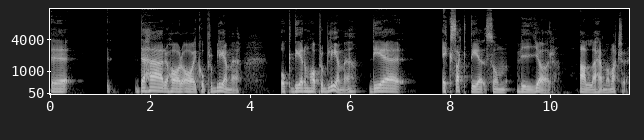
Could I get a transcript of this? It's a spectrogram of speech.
okay, eh, det här har AIK problem med. Och det de har problem med, det är exakt det som vi gör alla hemmamatcher.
